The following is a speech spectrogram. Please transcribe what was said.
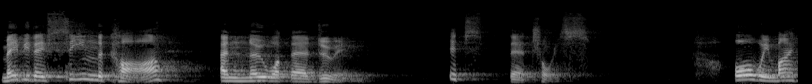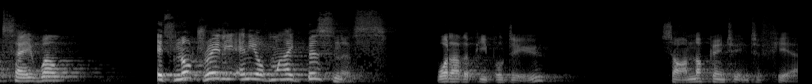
maybe they've seen the car and know what they're doing. It's their choice. Or we might say, well, it's not really any of my business what other people do, so I'm not going to interfere.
